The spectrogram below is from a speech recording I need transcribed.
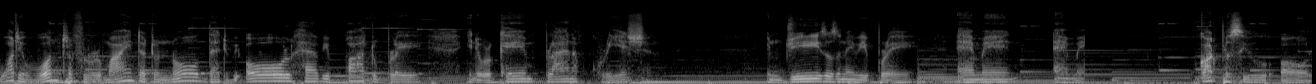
What a wonderful reminder to know that we all have a part to play in our game plan of creation. In Jesus' name we pray. Amen. Amen. God bless you all.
